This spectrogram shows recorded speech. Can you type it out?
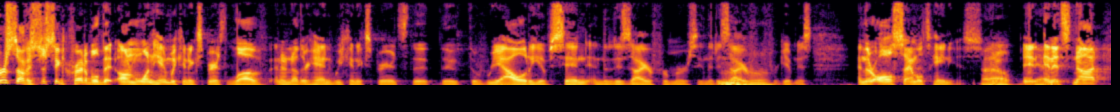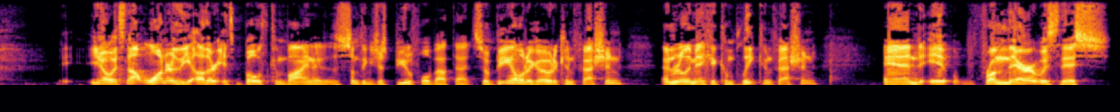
first off, it's just incredible that on one hand we can experience love, and on another hand we can experience the, the, the reality of sin and the desire for mercy and the desire Mhm. for forgiveness, and they're all simultaneous. You know? and, yeah. and it's not, you know, it's not one or the other. It's both combined, and there's something just beautiful about that. So being able to go to confession and really make a complete confession, and it from there it was this.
